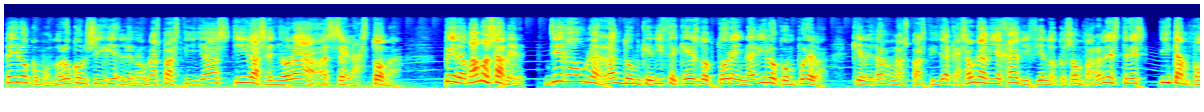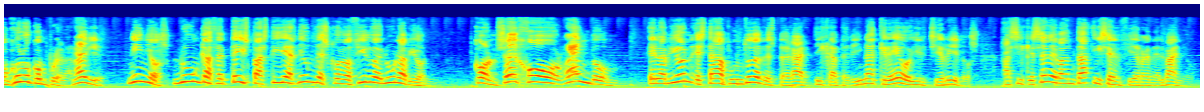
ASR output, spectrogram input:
pero como no lo consigue, le da unas pastillas y la señora se las toma. Pero vamos a ver, llega una random que dice que es doctora y nadie lo comprueba, que le dan unas pastillacas a una vieja diciendo que son para el estrés y tampoco lo comprueba nadie. Niños, nunca aceptéis pastillas de un desconocido en un avión. ¡Consejo random! El avión está a punto de despegar y Caterina cree oír chirridos, así que se levanta y se encierra en el baño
